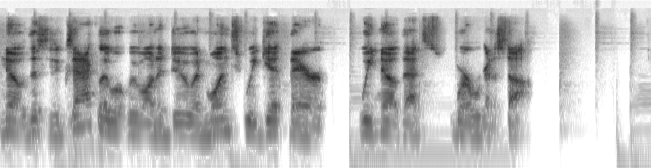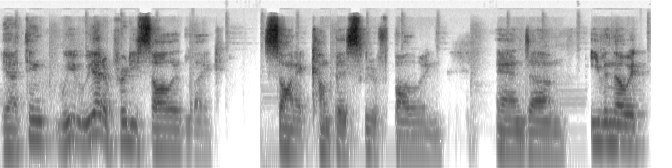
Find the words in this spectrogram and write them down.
no, this is exactly what we want to do, and once we get there, we know that's where we're going to stop. Yeah, I think we we had a pretty solid like sonic compass we were following, and um, even though it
